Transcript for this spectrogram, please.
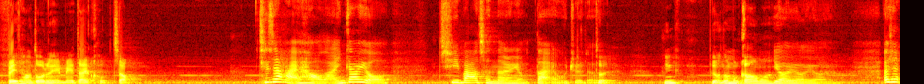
非常多人也没戴口罩，其实还好啦，应该有七八成的人有戴，我觉得，对，应有那么高吗？有有有有。而且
